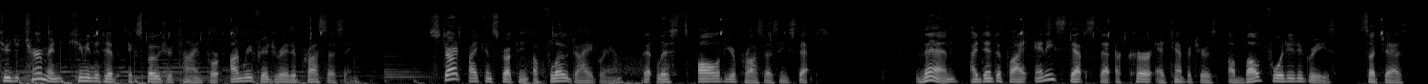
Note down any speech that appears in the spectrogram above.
To determine cumulative exposure time for unrefrigerated processing, start by constructing a flow diagram that lists all of your processing steps. Then identify any steps that occur at temperatures above 40 degrees, such as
